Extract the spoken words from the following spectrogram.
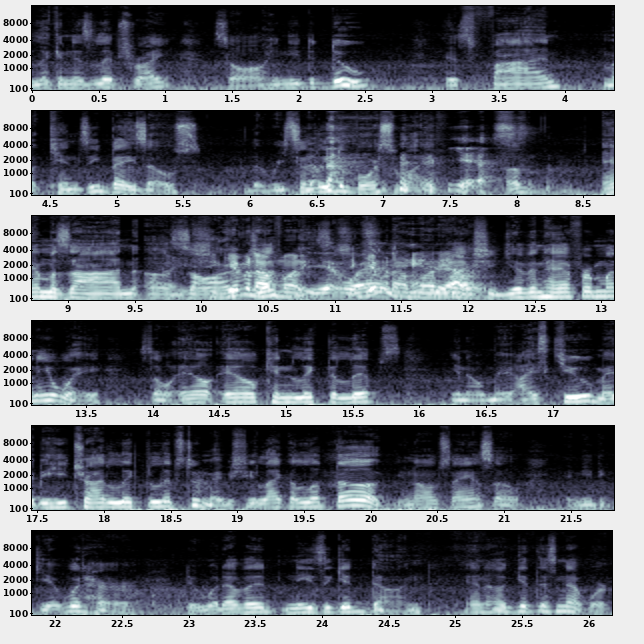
licking his lips, right? So all he need to do is fine Mackenzie Bezos, the recently divorced wife Yes. of Amazon uh, czar. she giving out money. Bezos. Yeah, she giving out money. it Right, she giving half her money away, so LL can lick the lips. You know, maybe Ice Cube, maybe he tried to lick the lips too. Maybe she like a little thug. You know what I'm saying? So they need to get with her, do whatever needs to get done, and uh, get this network.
